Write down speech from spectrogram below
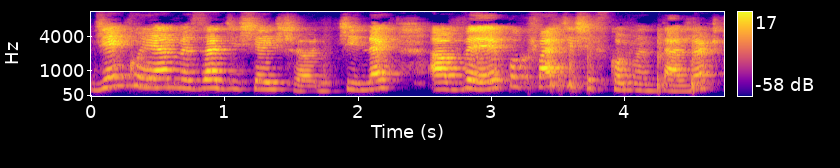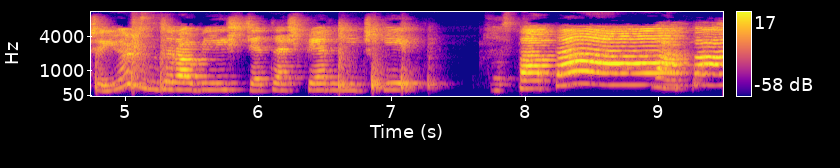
Dziękujemy za dzisiejszy odcinek, a wy pochwalcie się w komentarzach, czy już zrobiliście te śpierniczki. Pa, pa!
